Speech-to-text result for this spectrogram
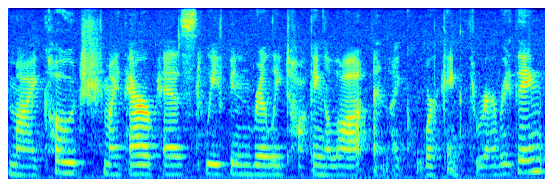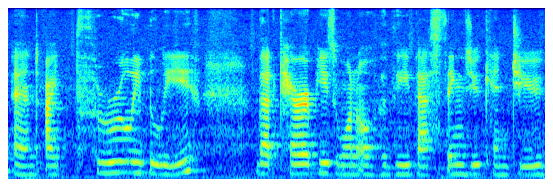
my coach, my therapist, we've been really talking a lot and like working through everything. And I truly believe that therapy is one of the best things you can do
